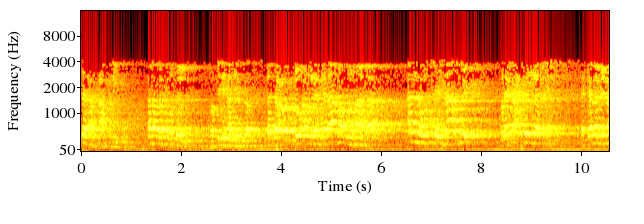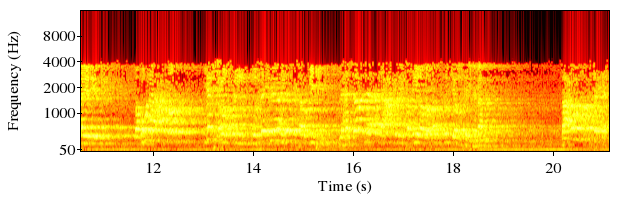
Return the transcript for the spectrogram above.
تلعب عقلي أنا لم أطل تعطيني هذه فتعد أن كلامه هذا أنه استهزاء بك ولا يحترم نفسه تكلم بما يريد فهنا عمر يشعر أن مسيلمة يسخر به لهالدرجة أن عقلي صغيرة وقد ذكر مسيلمة فعمر سكت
